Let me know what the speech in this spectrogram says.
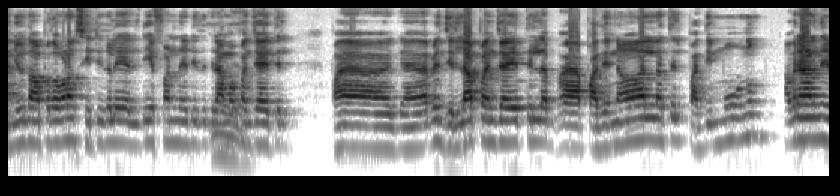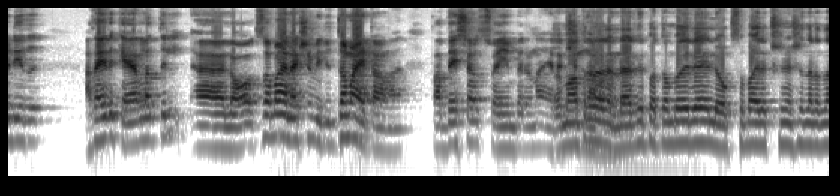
അഞ്ഞൂറ്റി നാൽപ്പതോളം സീറ്റുകൾ എൽ ഡി എഫ് ആണ് നേടിയത് ഗ്രാമപഞ്ചായത്തിൽ. ജില്ലാ പഞ്ചായത്തിൽ പതിനാലിനത്തിൽ പതിനാലെണ്ണത്തിൽ പതിമൂന്നും അവരാണ് നേടിയത്. അതായത് കേരളത്തിൽ ലോക്സഭാ ഇലക്ഷൻ വിരുദ്ധമായിട്ടാണ് തദ്ദേശ സ്വയംഭരണ ഇലക്ഷൻ മാത്രമല്ല. രണ്ടായിരത്തി പത്തൊമ്പതിലെ ലോക്സഭാ ഇലക്ഷന് ശേഷം നടന്ന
